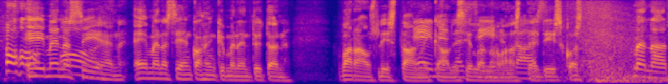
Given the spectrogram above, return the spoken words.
ei mennä oot. siihen, ei mennä siihen 20 tytön varauslistaan, Ei mikä oli silloin alasteen diskosta. Mennään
